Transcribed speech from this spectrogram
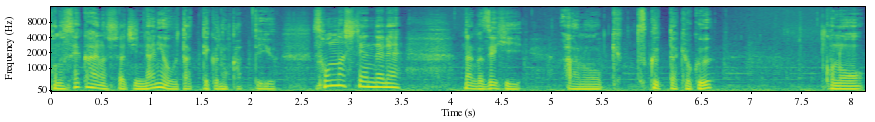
この世界の人たちに何を歌っていくのかっていう、そんな視点でね、なんかぜひ、あの、き作った曲、この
